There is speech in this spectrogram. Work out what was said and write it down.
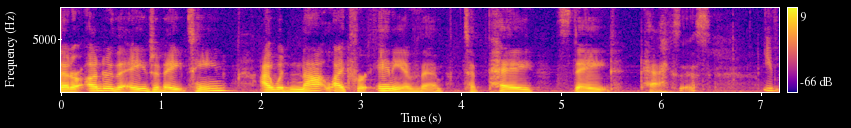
that are under the age of 18, I would not like for any of them to pay state taxes. You,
